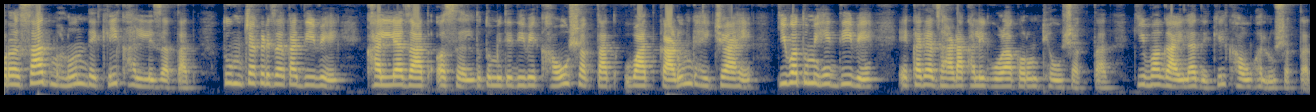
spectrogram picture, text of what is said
प्रसाद म्हणून देखील खाल्ले जातात. तुमच्याकडे जर का दिवे खाल्ल्या जात असेल तर तुम्ही ते दिवे खाऊ शकतात वात काढून घ्यायचे आहे किंवा तुम्ही हे दिवे एखाद्या झाडाखाली गोळा करून ठेवू शकतात किंवा गाईला देखील खाऊ घालू शकतात.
